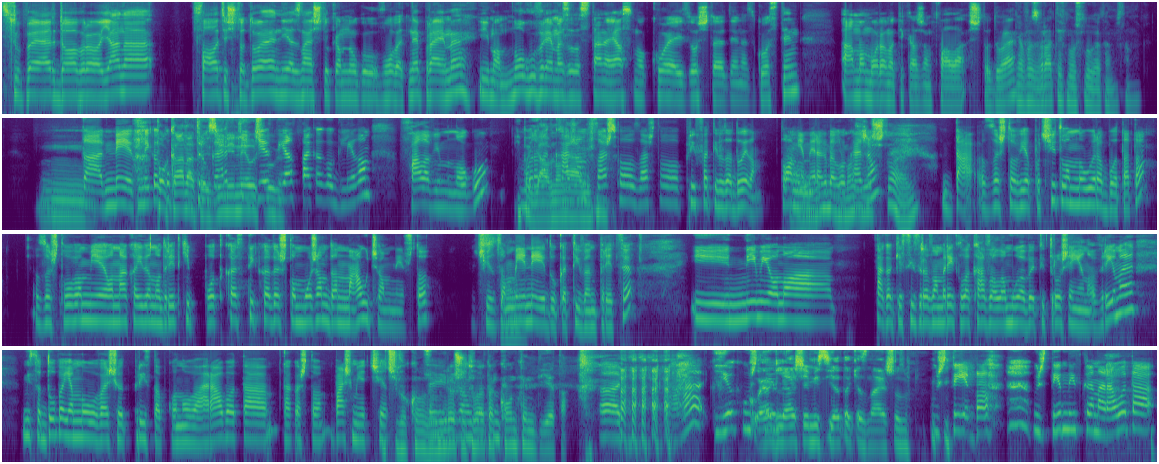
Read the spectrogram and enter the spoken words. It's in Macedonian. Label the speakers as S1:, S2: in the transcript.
S1: Супер, добро. Јана, фала ти што дое. Ние знаеш тука многу вовет не правиме. Има многу време за да стане јасно кој е и зошто е денес гостин. Ама морам да ти кажам фала што дое.
S2: Ја возвративме услугата, мислам.
S3: Да, не, некако
S2: Поканата, извини, не
S3: другарски гест,
S2: услуга.
S3: Јас така го гледам. Фала ви многу.
S2: И па
S3: Мора да кажам зашто зашто прифатив да дојдам. Тоа ми е мерак да го
S1: Има
S3: кажам.
S1: Зашто е?
S3: Да, зашто ви ја почитувам многу работата. Зашто ова ми е онака еден од ретки подкасти каде што можам да научам нешто. Значи за мене е едукативен преце. И не ми е оноа така ќе се изразам рекла казала муабет и трошење на време. Ми се допаѓа многу вашиот пристап кон оваа работа, така што баш ми е чест.
S2: Значи го конзумираш
S3: Да
S2: од твојата контент диета.
S3: А, да, иако уште
S2: Која гледаш емисијата ќе знаеш што
S3: уште да, уште една искрена работа.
